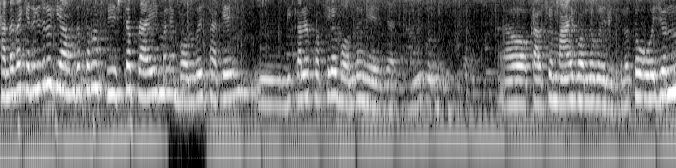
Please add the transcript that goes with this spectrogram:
ঠান্ডাটা কেটে গেছিল কি আমাদের তখন ফ্রিজটা প্রায় মানে বন্ধই থাকে বিকালের পর থেকে বন্ধ হয়ে যায়। কালকে মাই বন্ধ করে দিয়েছিলো। তো ওই জন্য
